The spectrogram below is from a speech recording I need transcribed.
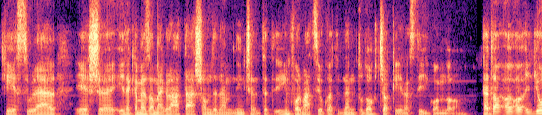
készül el, és én nekem ez a meglátásom, de nem nincsen, tehát információkat nem tudok, csak én ezt így gondolom. Tehát a, a, egy jó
